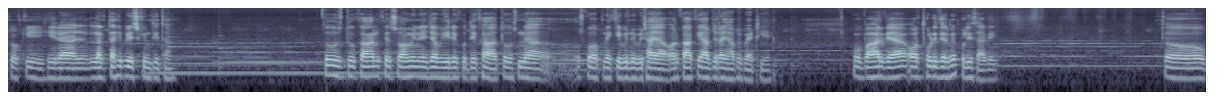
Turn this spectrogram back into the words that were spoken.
क्योंकि हीरा लगता ही बेशकीमती था। तो उस दुकान के स्वामी ने जब हीरे को देखा तो उसने उसको अपने केबिन में बिठाया और कहा कि आप ज़रा यहाँ पे बैठिए। वो बाहर गया और थोड़ी देर में पुलिस आ गई। तो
